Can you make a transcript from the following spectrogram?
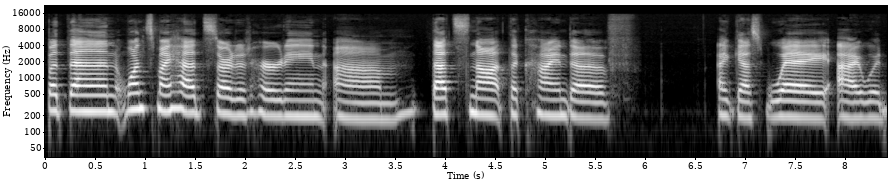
but then once my head started hurting, um, that's not the kind of, I guess, way I would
